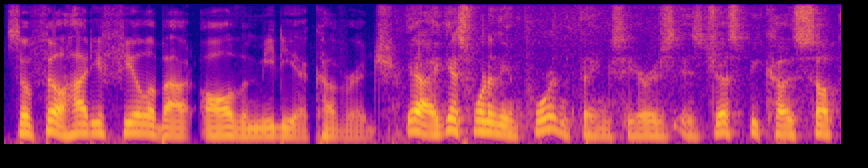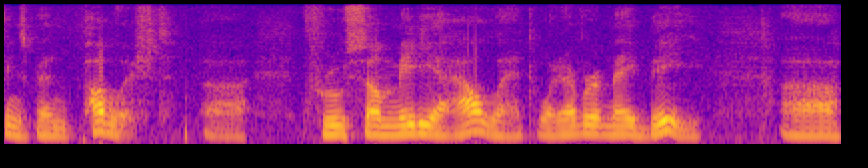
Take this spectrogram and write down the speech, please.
So, Phil, how do you feel about all the media coverage? Yeah, I guess one of the important things here is, is just because something's been published uh, through some media outlet, whatever it may be, uh,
